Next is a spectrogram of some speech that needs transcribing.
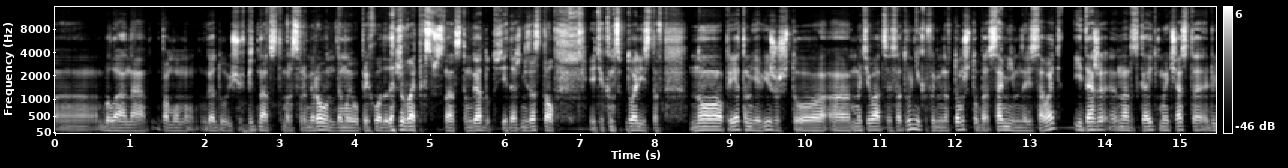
Э, Была она, по-моему, году еще в 15-м расформирована до моего прихода даже в Апекс в 16 году. То есть я даже не застал этих концептуалистов. Но при этом я вижу, что э, мотивация сотрудников именно в том, чтобы самим нарисовать. И даже, э, надо сказать, мы часто людей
